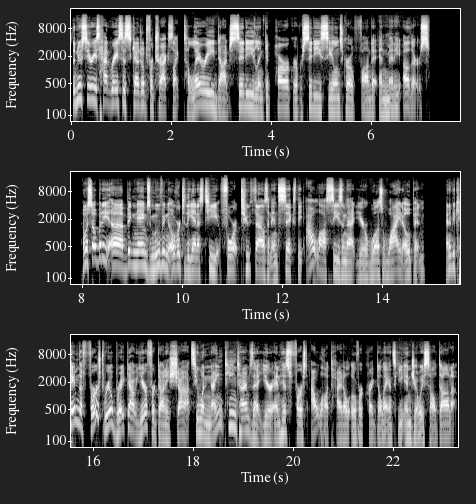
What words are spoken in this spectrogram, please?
The new series had races scheduled for tracks like Tulare, Dodge City, Lincoln Park, River City, Selinsgrove, Fonda, and many others. And with so many uh, big names moving over to the NST for 2006, the Outlaw season that year was wide open. And it became the first real breakout year for Donny Schatz. He won 19 times that year and his first Outlaw title over Craig Dollansky and Joey Saldana.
